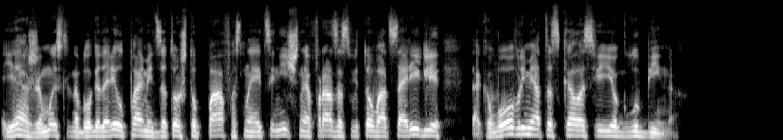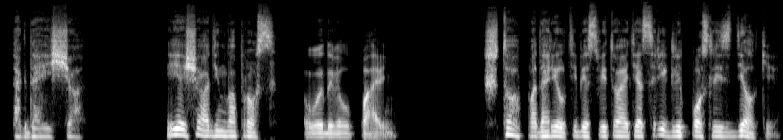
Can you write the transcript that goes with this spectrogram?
Я же мысленно благодарил память за то, что пафосная и циничная фраза святого отца Ригли так вовремя отыскалась в ее глубинах. «Тогда еще. Еще один вопрос», — выдавил парень. «Что подарил тебе святой отец Ригли после сделки?»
